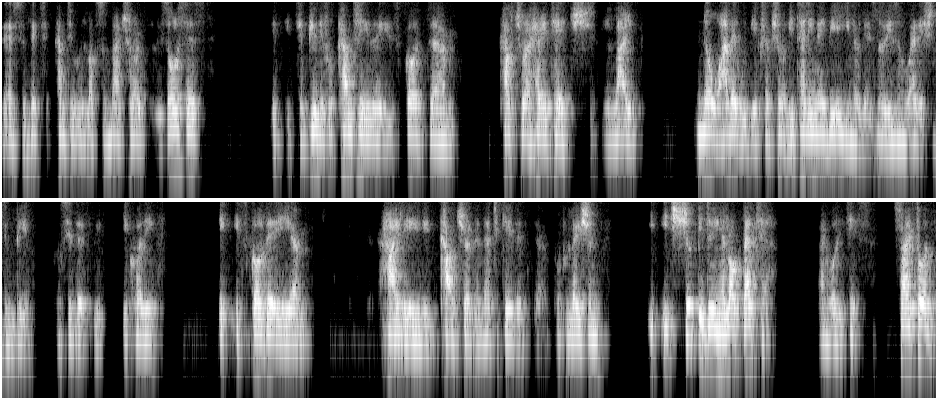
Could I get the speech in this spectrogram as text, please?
It's, it's, a country with lots of natural resources. It, it's a beautiful country. It's got um, cultural heritage like no other, with the exception of Italy, maybe. You know, there's no reason why they shouldn't be considered equally. It, has got a um, highly cultured and educated uh, population. it, it should be doing a lot better than what it is. So I thought,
